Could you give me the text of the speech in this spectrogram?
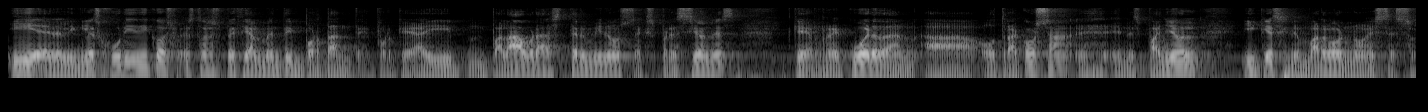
Y en el inglés jurídico esto es especialmente importante porque hay palabras, términos, expresiones que recuerdan a otra cosa en español y que sin embargo no es eso.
